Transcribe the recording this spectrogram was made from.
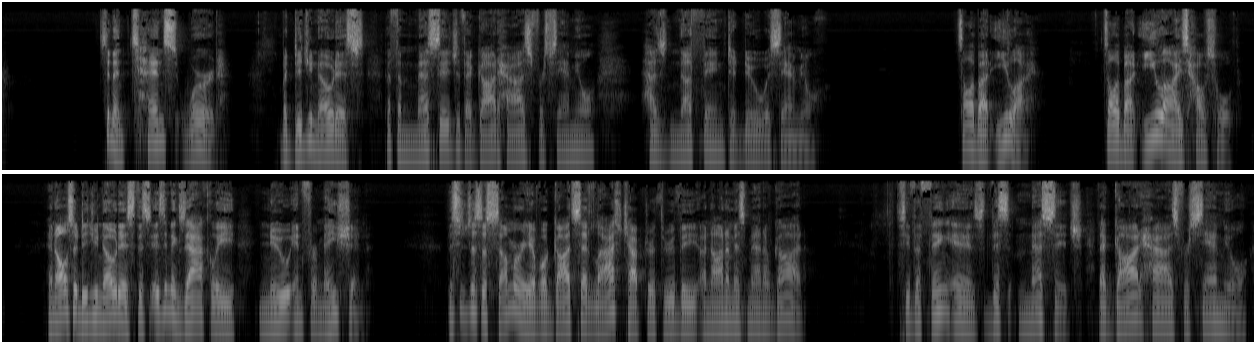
It's an intense word. But did you notice that the message that God has for Samuel has nothing to do with Samuel? It's all about Eli. It's all about Eli's household. And also, did you notice this isn't exactly new information? This is just a summary of what God said last chapter through the anonymous man of God. See, the thing is, this message that God has for Samuel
